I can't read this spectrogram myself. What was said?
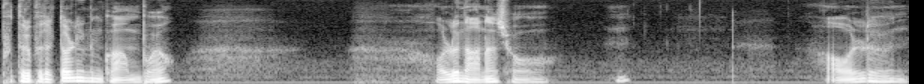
부들부들 떨리는 거 안 보여? 얼른 안아줘. 응? 아, 얼른.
